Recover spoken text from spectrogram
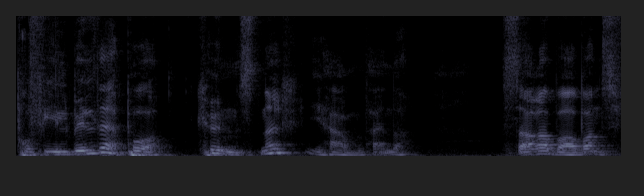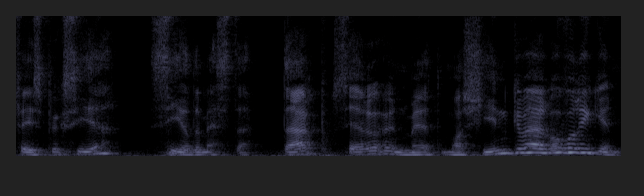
Profilbildet på kunstner i hermetegn da. Sara Babans Facebook-side sier det meste. Der poserer hun med et maskingevær over ryggen.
